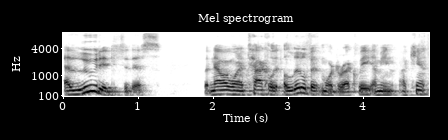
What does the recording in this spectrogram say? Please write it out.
alluded to this, but now I want to tackle it a little bit more directly. I mean, I can't.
